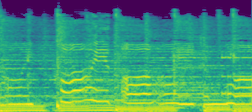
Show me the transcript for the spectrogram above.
น้อยคอยคอยกันมอง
